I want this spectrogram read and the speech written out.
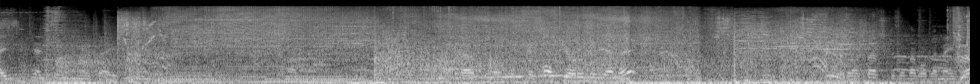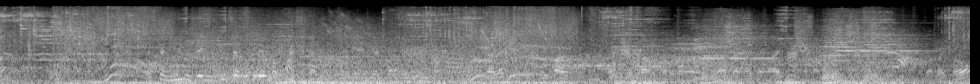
Kurde, nie widziałem co mnie tutaj. Teraz troszeczkę popiorunujemy. Troszeczkę zadało damage'a. Jestem miły, że nie widzę w ogóle mapaka. Nie, nie, bardzo nie. Ale lepiej to walczy. Dawaj, dawaj, dawaj. To.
